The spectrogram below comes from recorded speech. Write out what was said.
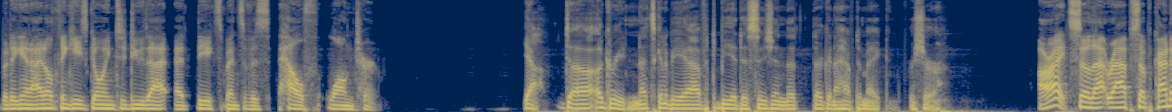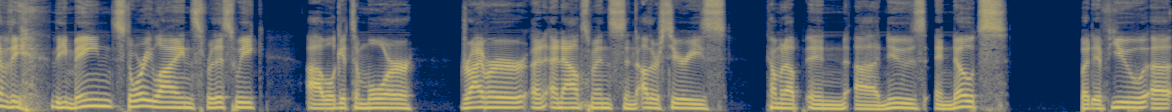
But again, I don't think he's going to do that at the expense of his health long term. Yeah, uh, agreed. And that's going to be have to be a decision that they're going to have to make for sure. All right, so that wraps up kind of the the main storylines for this week. Uh, we'll get to more driver an- announcements and other series coming up in uh, news and notes. But if you uh,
